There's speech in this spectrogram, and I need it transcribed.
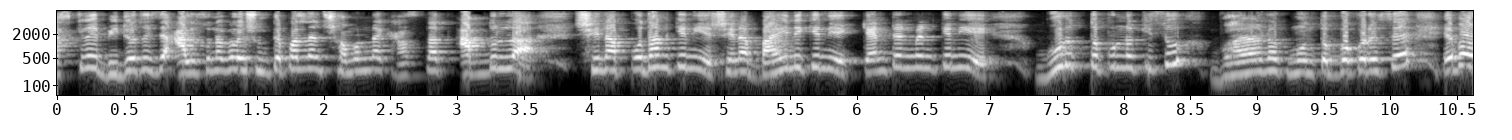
আজকের এই ভিডিওতে যে আলোচনাগুলো শুনতে পারলেন, সমন্বয়ক হাসনাত আব্দুল্লাহ, সেনা প্রধানকে নিয়ে, সেনা বাহিনীকে নিয়ে ক্যান্টনমেন্টকে নিয়ে গুরুত্বপূর্ণ কিছু ভয়ানক মন্তব্য করেছে এবং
